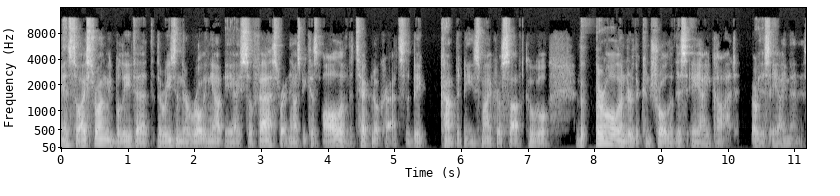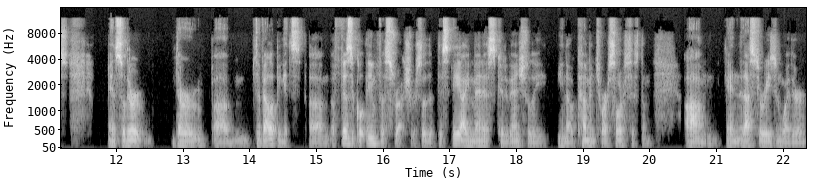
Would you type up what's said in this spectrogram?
and so I strongly believe that the reason they're rolling out AI so fast right now is because all of the technocrats, the big companies, Microsoft, Google, they're all under the control of this AI god or this AI menace. And so they're they're um, developing its um, a physical infrastructure so that this AI menace could eventually, you know, come into our solar system. Um, and that's the reason why they're,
